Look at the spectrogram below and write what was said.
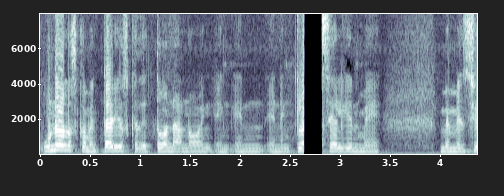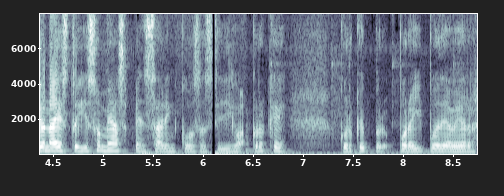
uno de los comentarios que detona, ¿no? En, en, en, en clase alguien me, me menciona esto y eso me hace pensar en cosas y digo, creo que creo que por, ahí puede haber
